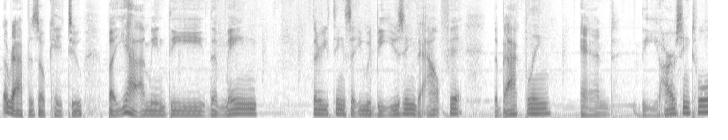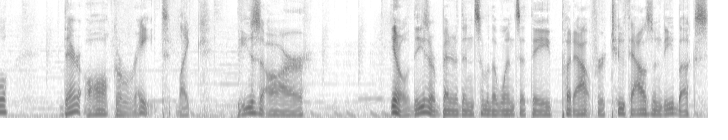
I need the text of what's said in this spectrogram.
The wrap is okay too, but yeah, I mean the the main three things that you would be using: the outfit, the back bling, and the harvesting tool. They're all great. Like these are you know these are better than some of the ones that they put out for 2000 v bucks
